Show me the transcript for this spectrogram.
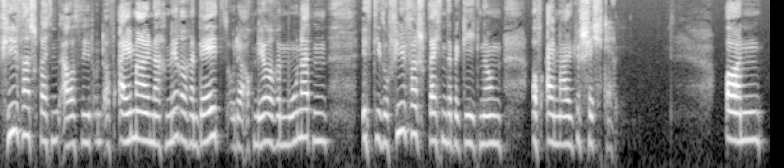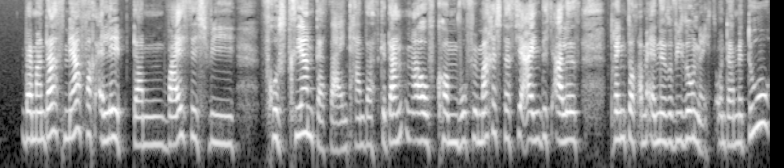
vielversprechend aussieht und auf einmal nach mehreren Dates oder auch mehreren Monaten ist die so vielversprechende Begegnung auf einmal Geschichte. Und wenn man das mehrfach erlebt, dann weiß ich, wie frustrierend das sein kann, dass Gedanken aufkommen, wofür mache ich das hier eigentlich alles, bringt doch am Ende sowieso nichts. Und damit du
